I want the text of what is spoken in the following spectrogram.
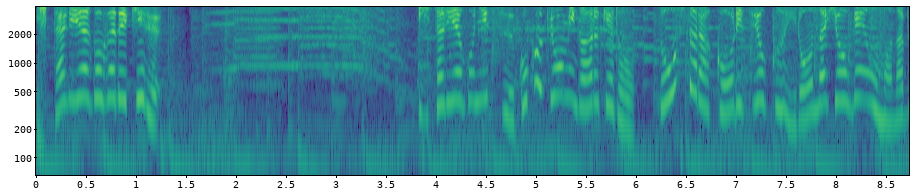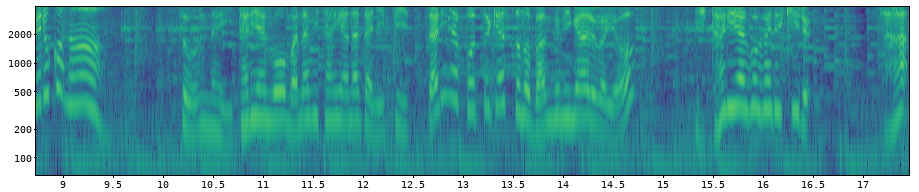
イタリア語ができる。イタリア語にすごく興味があるけどどうしたら効率よくいろんな表現を学べるかな？そんなイタリア語を学びたいあなたにぴったりなポッドキャストの番組があるわよ。イタリア語ができる。さあ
